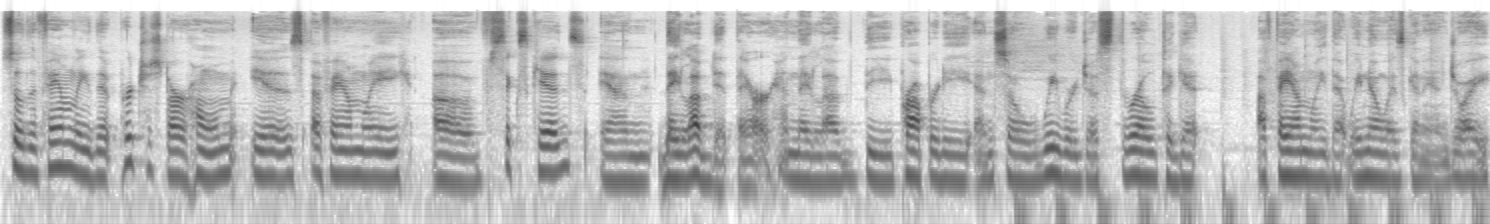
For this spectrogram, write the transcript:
So the family that purchased our home is a family of six kids and they loved it there and they loved the property and so we were just thrilled to get a family that we know is going to enjoy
